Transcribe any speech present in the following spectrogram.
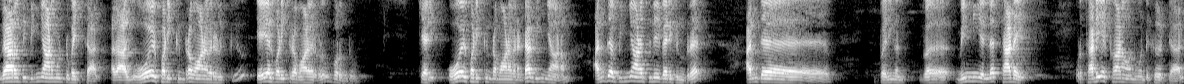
உதாரணத்துக்கு விஞ்ஞானம் ஒன்று வைத்தால் அதாவது ஓஎல் படிக்கின்ற மாணவர்களுக்கு ஏஎல் படிக்கிற மாணவர்களும் பொருந்தும். சரி. ஓஎல் படிக்கின்ற மாணவர் என்றால் விஞ்ஞானம். அந்த விஞ்ஞானத்திலே வருகின்ற அந்த இப்போ நீங்கள் இப்போ மின்னியல்ல தடை ஒரு தடையை காண வேண்டும் என்று கேட்டால்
